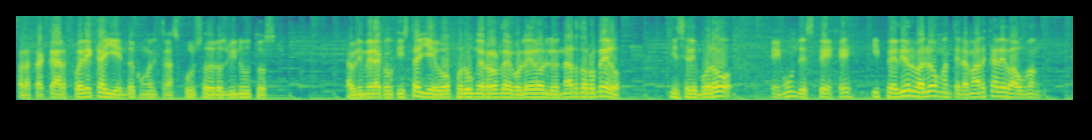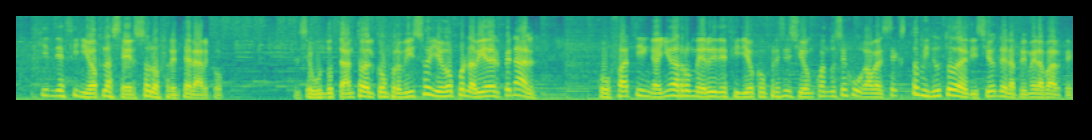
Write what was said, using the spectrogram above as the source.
para atacar fue decayendo con el transcurso de los minutos. La primera conquista llegó por un error del golero Leonardo Romero, quien se demoró en un despeje y perdió el balón ante la marca de Bauman, quien definió a placer solo frente al arco. El segundo tanto del compromiso llegó por la vía del penal. Fofati engañó a Romero y definió con precisión cuando se jugaba el sexto minuto de edición de la primera parte.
